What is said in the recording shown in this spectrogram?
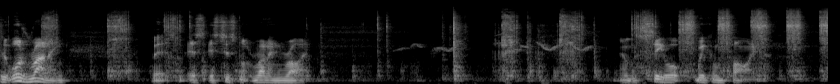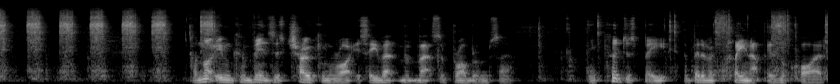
It was running, but it's, it's, it's just not running right. And we'll see what we can find. I'm not even convinced it's choking right. You see, that that's a problem. So it could just be a bit of a cleanup is required.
